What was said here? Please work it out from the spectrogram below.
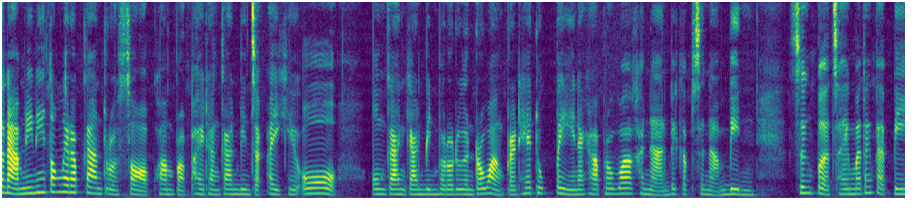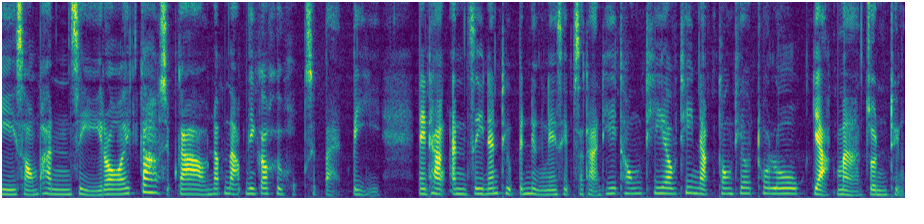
สนามนี้นี่ต้องได้รับการตรวจสอบความปลอดภัยทางการบินจาก ICAO องค์การการบินพลเรือนระหว่างประเทศทุกปีนะคะเพราะว่าขนานไปกับสนามบิน ซึ่งเปิดใช้มาตั้งแต่ปี 2499 นับๆนี่ก็คือ 68 ปี ในทางอันซีนั้นถือเป็นหนึ่งใน 10 สถานที่ท่องเที่ยวที่นักท่องเที่ยวทั่วโลกอยากมาจนถึง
